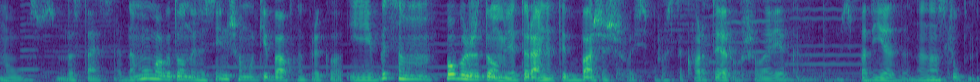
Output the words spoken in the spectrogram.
ну, дастаць. Аднаму макдональдс іншаму кебаб напрыклад. І быццам побач дом літаральна ты бачыш вось просто кватэру чалавека пад'езда на наступную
